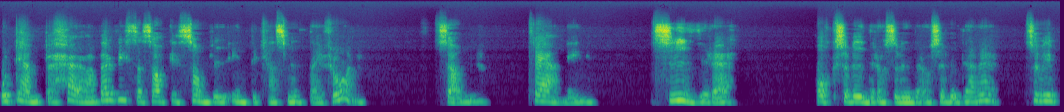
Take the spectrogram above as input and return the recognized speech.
Och den behöver vissa saker som vi inte kan smita ifrån. Sömn, träning, syre, och så vidare och så vidare och så vidare. Så vi,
